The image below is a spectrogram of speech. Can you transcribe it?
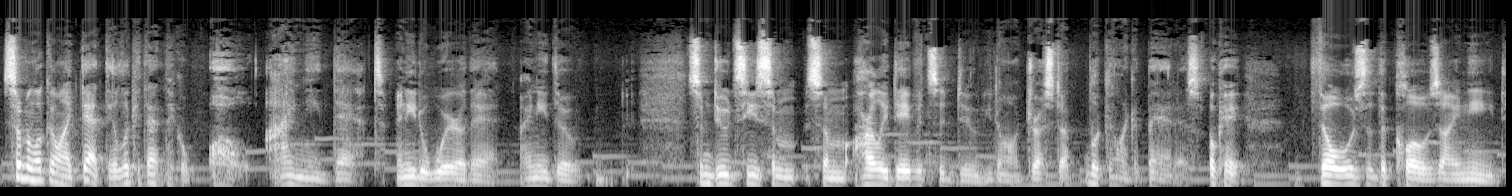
someone looking like that they look at that and they go oh i need that. I need to wear that. I need to some dude sees some some harley davidson dude you know dressed up looking like a badass. Okay those are the clothes i need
